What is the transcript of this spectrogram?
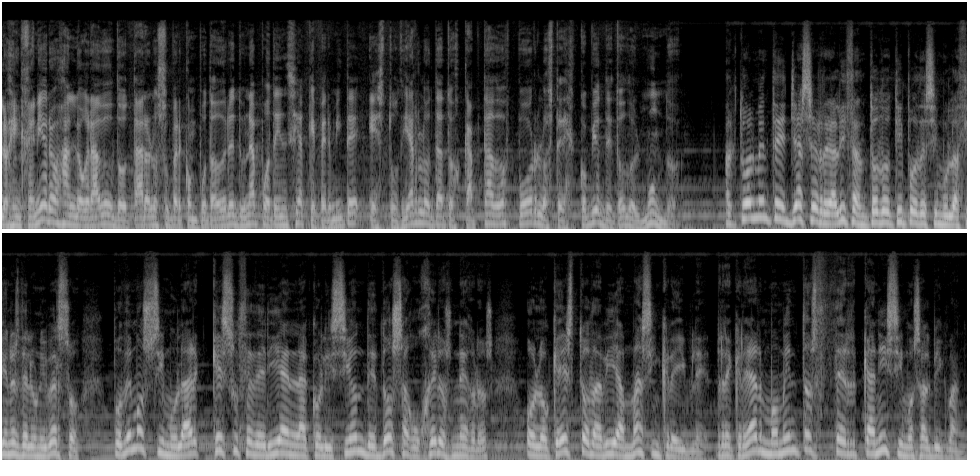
Los ingenieros han logrado dotar a los supercomputadores de una potencia que permite estudiar los datos captados por los telescopios de todo el mundo. Actualmente ya se realizan todo tipo de simulaciones del universo. Podemos simular qué sucedería en la colisión de dos agujeros negros o lo que es todavía más increíble, recrear momentos cercanísimos al Big Bang.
